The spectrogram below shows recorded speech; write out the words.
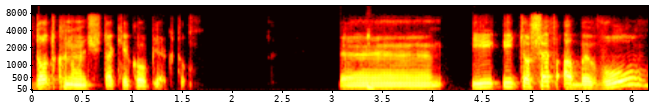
dotknąć takiego obiektu. E, I, I to szef ABW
